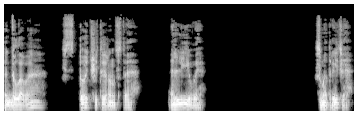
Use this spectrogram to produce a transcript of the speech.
Глава 114. Ливы. Смотрите,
